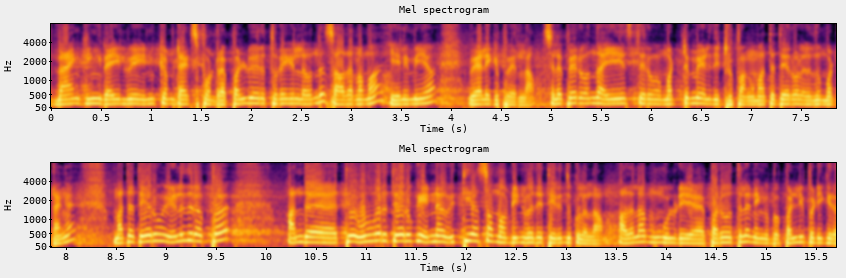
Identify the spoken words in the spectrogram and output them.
பேங்கிங் ரயில்வே இன்கம் டேக்ஸ் போன்ற பல்வேறு துறைகளில் வந்து சாதாரணமாக எளிமையாக வேலைக்கு போயிடலாம் சில பேர் வந்து ஐஏஎஸ் தேர்வு மட்டுமே எழுதிட்டு இருப்பாங்க. மற்ற தேர்வில் எழுத மாட்டாங்க. மற்ற தேர்வும் எழுதுகிறப்ப அந்த தே ஒவ்வொரு தேர்வுக்கும் என்ன வித்தியாசம் அப்படின்றதை தெரிந்து கொள்ளலாம். அதெல்லாம் உங்களுடைய பருவத்தில் நீங்கள் இப்போ பள்ளி படிக்கிற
